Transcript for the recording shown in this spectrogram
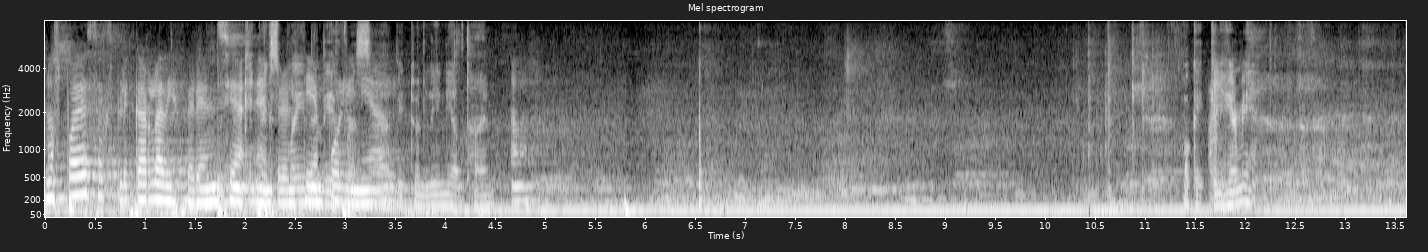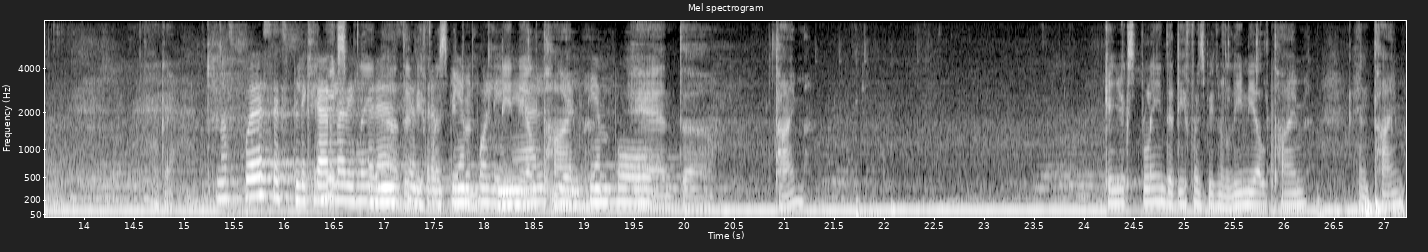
¿Nos puedes explicar la diferencia Can you entre el explain the tiempo difference uh, lineal? between lineal time? Ah, Okay, can you hear me? Okay. ¿Nos puedes Can explicar you la explain uh, diferencia the entre el difference tiempo between lineal lineal y time el tiempo and uh, time? Can you explain the difference between lineal time and time?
